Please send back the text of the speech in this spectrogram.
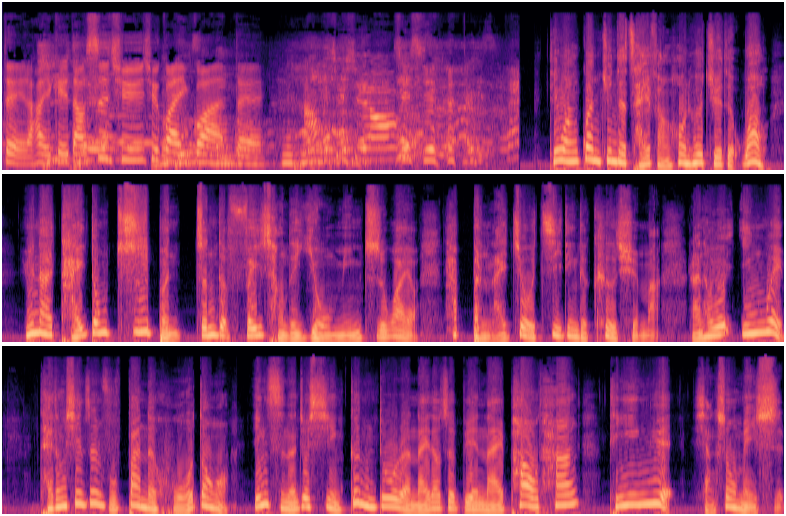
对，然后也可以到市区去逛一逛，对。好，谢谢哦，谢谢。听完冠军的采访后，你会觉得哇，原来台东知本真的非常的有名之外哦，它本来就有既定的客群嘛，然后又因为。台东县政府办的活动哦，因此呢，就吸引更多人来到这边来泡汤、听音乐、享受美食。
